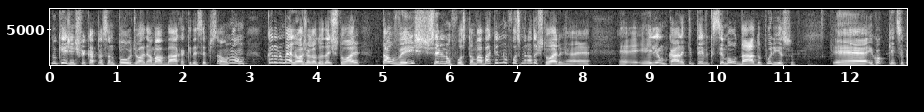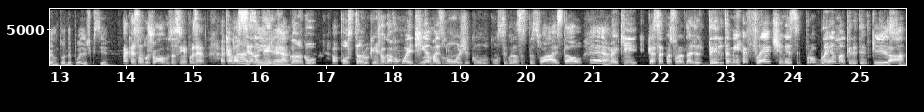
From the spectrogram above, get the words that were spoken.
do que a gente ficar pensando, pô, o Jordan é um babaca, que decepção. Não. O cara era o melhor jogador da história. Talvez, se ele não fosse tão babaca, ele não fosse o melhor da história. É, é, ele é um cara que teve que ser moldado por isso. É, e o que, que você perguntou depois? Eu esqueci. A questão dos jogos, assim, por exemplo, aquela Ah, cena sim, dele é. jogando, apostando quem jogava moedinha mais longe com, com seguranças pessoais e tal. É. Como é que, que essa personalidade dele também reflete nesse problema que ele teve que Isso, lidar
